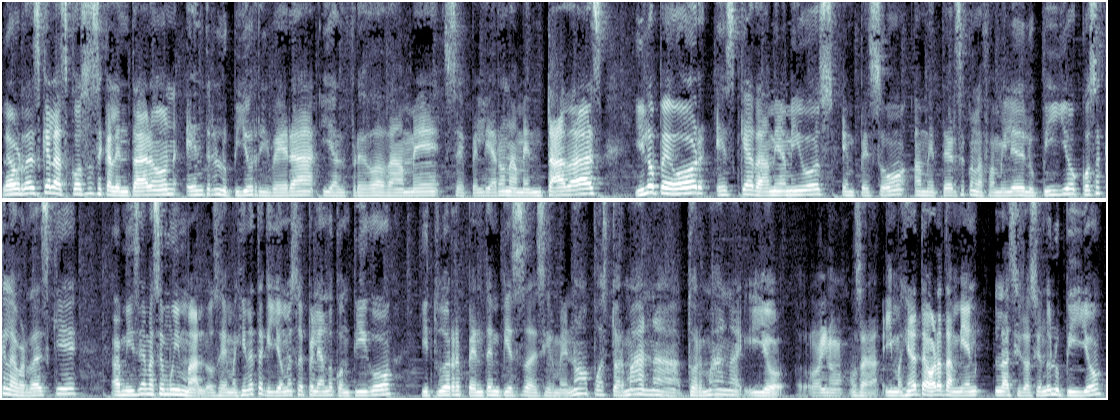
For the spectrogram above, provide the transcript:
La verdad es que las cosas se calentaron entre Lupillo Rivera y Alfredo Adame, se pelearon a mentadas. Y lo peor es que Adame amigos empezó a meterse con la familia de Lupillo, cosa que la verdad es que a mí se me hace muy mal. O sea, imagínate que yo me estoy peleando contigo y tú de repente empiezas a decirme, no, pues tu hermana, tu hermana. Y yo, ay no, o sea, imagínate ahora también la situación de Lupillo,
